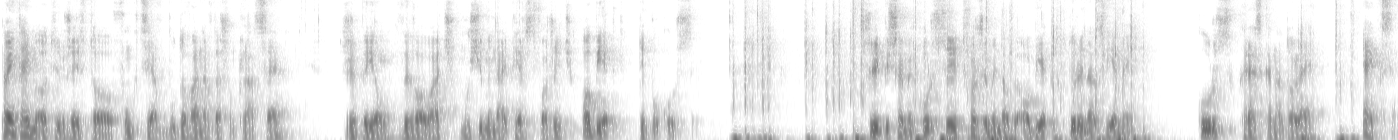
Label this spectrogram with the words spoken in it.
Pamiętajmy o tym, że jest to funkcja wbudowana w naszą klasę. Żeby ją wywołać, musimy najpierw stworzyć obiekt typu kursy. Czyli piszemy kursy, tworzymy nowy obiekt, który nazwiemy kurs, kreska na dole, Excel.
